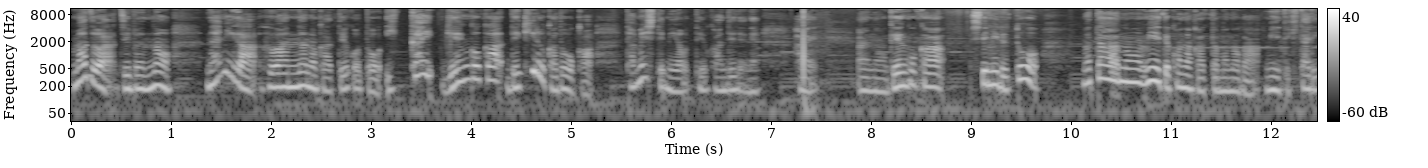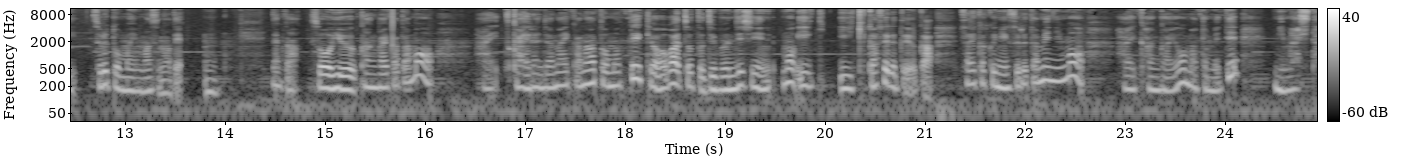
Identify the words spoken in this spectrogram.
まずは自分の何が不安なのかっていうことを一回言語化できるかどうか試してみようっていう感じでね。はい。あの言語化してみるとまたあの見えてこなかったものが見えてきたりすると思いますので、うん、なんかそういう考え方もはい、使えるんじゃないかなと思って今日はちょっと自分自身も言い言い聞かせるというか再確認するためにも、はい、考えをまとめてみました。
